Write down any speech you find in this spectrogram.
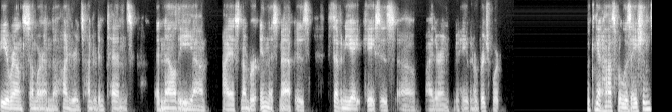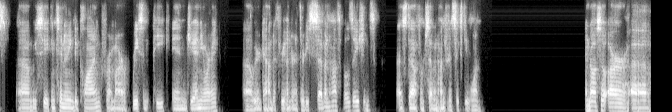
be around somewhere in the hundreds, hundred and now the um, highest number in this map is 78 cases, uh, either in New Haven or Bridgeport. Looking at hospitalizations, uh, we see a continuing decline from our recent peak in January uh, we are down to 337 hospitalizations. That's down from 761. And also our uh,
